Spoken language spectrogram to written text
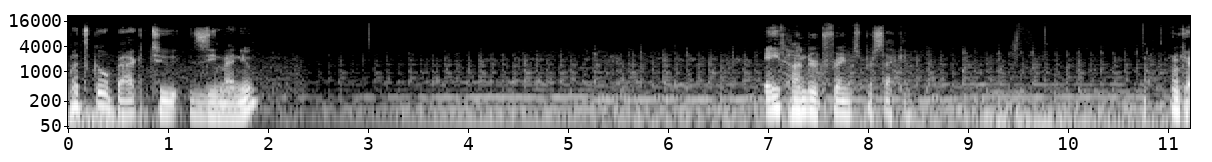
let's go back to the menu. Eight hundred frames per second. Okay.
